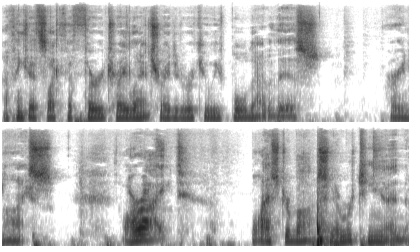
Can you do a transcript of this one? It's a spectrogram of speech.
I think that's like the third Trey Lance rated rookie we've pulled out of this. Very nice. All right. Blaster box number 10.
